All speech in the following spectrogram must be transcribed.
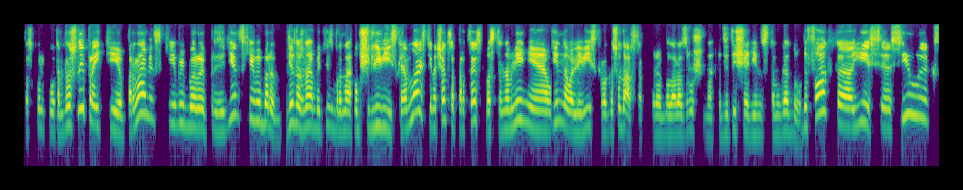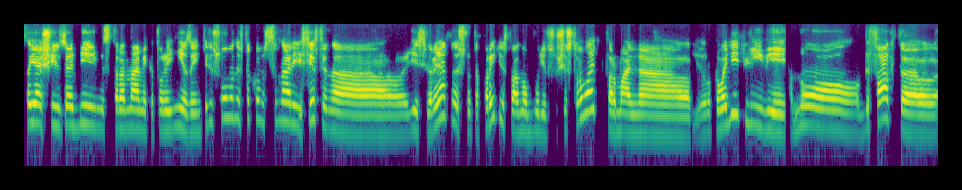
поскольку там должны пройти парламентские выборы, президентские выборы, где должна быть избрана общеливийская власть и начаться процесс восстановления единого ливийского государства, которое было разрушено в 2011 году. Де-факто есть силы, стоящие за обеими сторонами, которые не заинтересованы в таком сценарии. Естественно, есть вероятность, что это правительство, оно будет существовать, формально руководить Ливией, но де-факто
